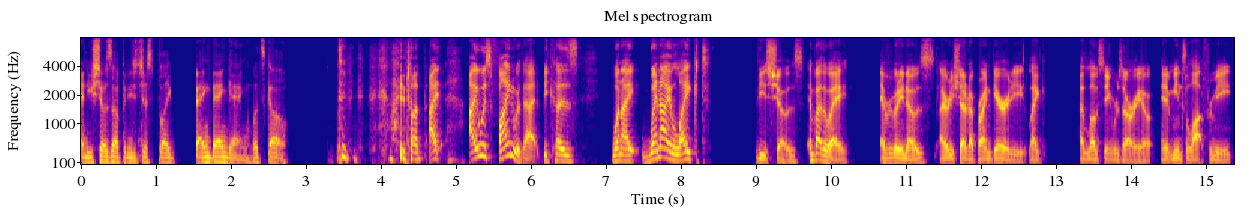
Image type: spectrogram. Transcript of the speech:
And he shows up and he's just like bang bang gang. Let's go. I thought I I was fine with that because when I when I liked these shows, and by the way, everybody knows I already shouted out Brian Geraghty. Like I love seeing Rosario, and it means a lot for me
